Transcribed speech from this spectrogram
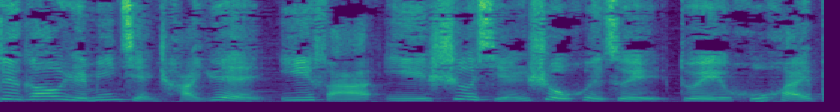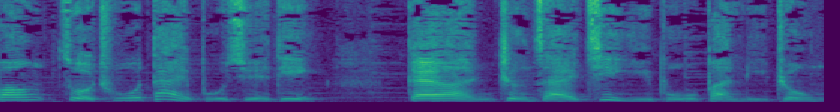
最高人民检察院依法以涉嫌受贿罪对胡怀邦作出逮捕决定，该案正在进一步办理中。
